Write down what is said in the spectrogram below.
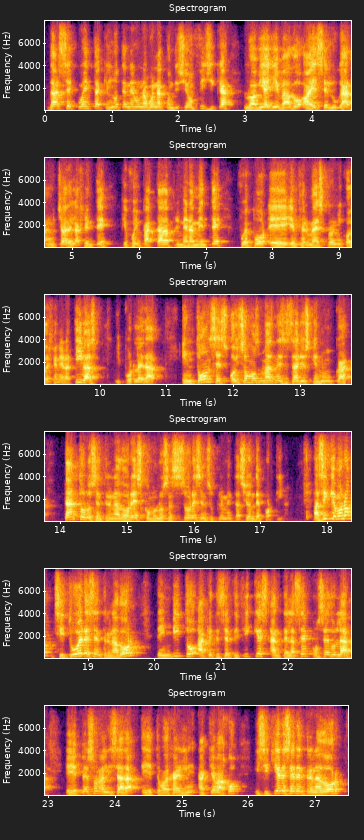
darse cuenta que el no tener una buena condición física lo había llevado a ese lugar. Mucha de la gente que fue impactada primeramente fue por eh, enfermedades crónico-degenerativas y por la edad. Entonces, hoy somos más necesarios que nunca, tanto los entrenadores como los asesores en suplementación deportiva. Así que bueno, si tú eres entrenador, te invito a que te certifiques ante la SEP con cédula eh, personalizada. Eh, te voy a dejar el link aquí abajo. Y si quieres ser entrenador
